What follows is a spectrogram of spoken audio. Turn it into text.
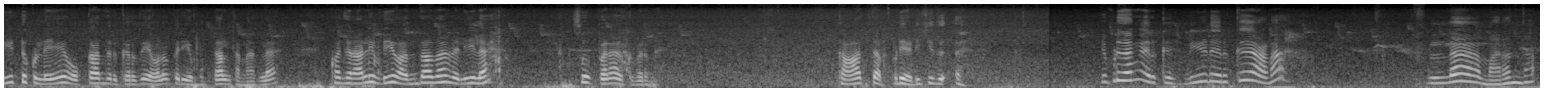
வீட்டுக்குள்ளேயே உட்காந்துருக்கிறது எவ்வளோ பெரிய முட்டாள்தனம் இல்லை. கொஞ்ச நாள் இப்படி வந்தால் தான் வெளியில் சூப்பராக இருக்கு பாருங்க. காற்று அப்படி அடிக்குது. இப்படி தாங்க இருக்குது வீடு இருக்குது ஆனால் ஃபுல்லாக மரம்தான்.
